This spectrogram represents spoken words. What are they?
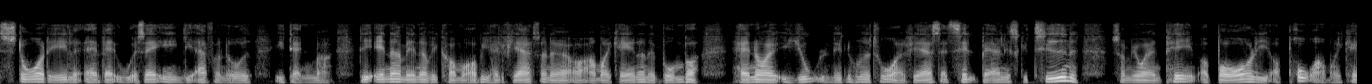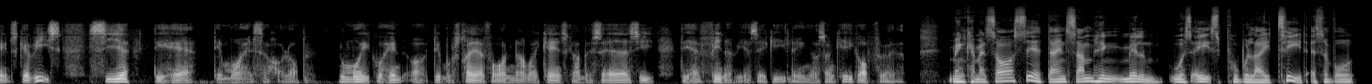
store dele af, hvad USA egentlig er for noget i Danmark. Det ender med, når vi kommer op i 70'erne, og amerikanerne bomber Hanoi i jul 1972, at selv Berlingske Tidene, som jo er en pæn og borgerlig og pro-amerikansk avis, siger, det her, det må altså holde op nu må I gå hen og demonstrere for den amerikanske ambassade og sige, det her finder vi os ikke i længere, så kan I ikke opføre jer. Men kan man så også se, at der er en sammenhæng mellem USA's popularitet, altså hvor,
